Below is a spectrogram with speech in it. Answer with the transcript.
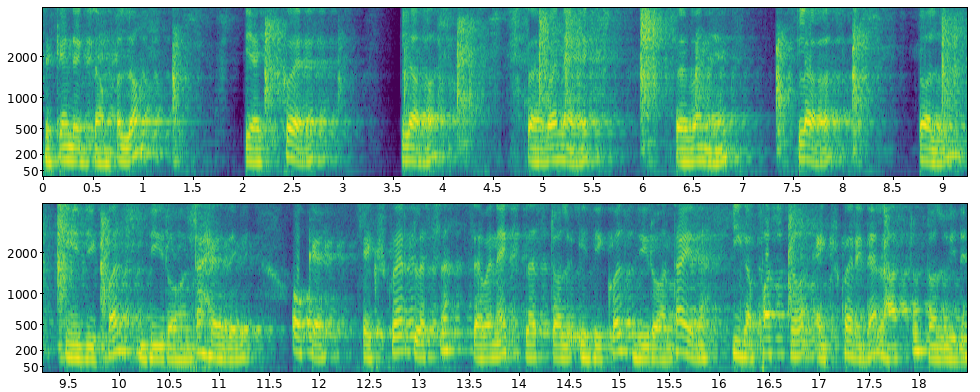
second example x square plus seven x seven x plus twelve is equals zero ಅಂತ ಹೇಳಿದ್ದೀವಿ okay x square plus seven x plus twelve is equals zero ಅಂತ ಇದೆ. ಈಗ ಫಸ್ಟ್ ಎಕ್ಸ್ ಸ್ಕ್ವೇರ್ ಇದೆ ಲಾಸ್ಟು ಟ್ವೆಲ್ವ್ ಇದೆ.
